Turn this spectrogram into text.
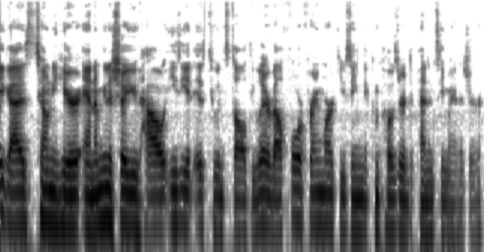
Hey guys, Tony here, and I'm going to show you how easy it is to install the Laravel 4 framework using the Composer Dependency Manager.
